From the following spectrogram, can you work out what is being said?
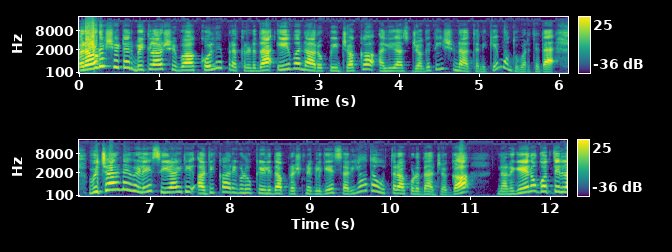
ರೌಡಿ ಶೀಟರ್ ಬಿಕ್ಲಾ ಶಿವ ಕೊಲೆ ಪ್ರಕರಣದ ಏವನ್ ಆರೋಪಿ ಜಗ್ಗ ಅಲಿಯಾಸ್ ಜಗದೀಶನ ತನಿಖೆ ಮುಂದುವರೆದಿದೆ. ವಿಚಾರಣೆ ವೇಳೆ ಸಿಐಡಿ ಅಧಿಕಾರಿಗಳು ಕೇಳಿದ ಪ್ರಶ್ನೆಗಳಿಗೆ ಸರಿಯಾದ ಉತ್ತರ ಕೊಡದ ಜಗ್ಗ, ನನಗೇನು ಗೊತ್ತಿಲ್ಲ,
